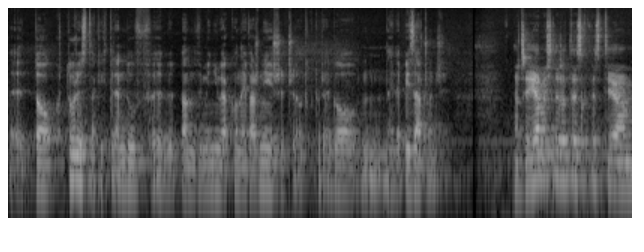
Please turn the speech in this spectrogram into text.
e, to który z takich trendów e, by Pan wymienił jako najważniejszy, czy od którego najlepiej zacząć? Znaczy, ja myślę, że to jest kwestia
